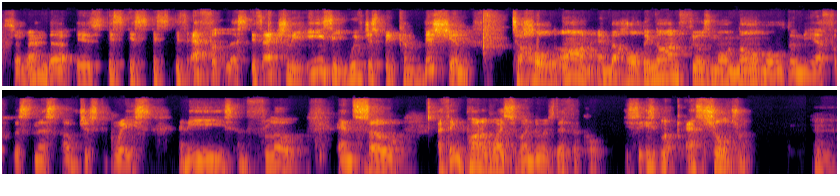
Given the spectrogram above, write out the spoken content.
surrender is is, is, is, is effortless. It's actually easy. We've just been conditioned to hold on and the holding on feels more normal than the effortlessness of just grace and ease and flow. And so i think part of why surrender is difficult you see, look, as children, mm.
